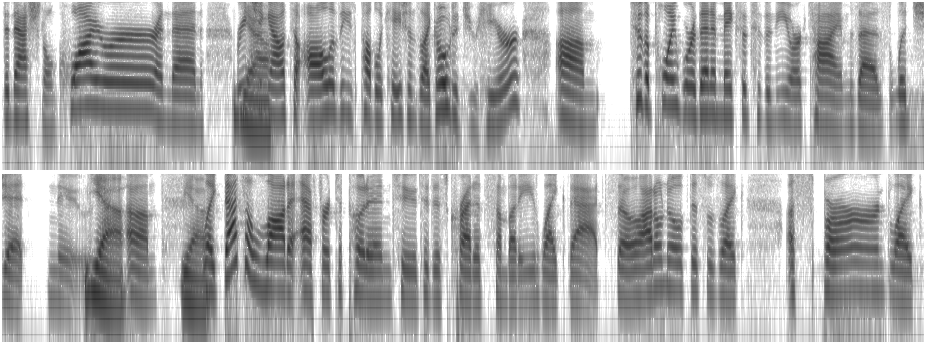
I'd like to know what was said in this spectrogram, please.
the National Enquirer and then reaching Yeah. out to all of these publications like, "Oh, did you hear?" Um to the point where then it makes it to the New York Times as legit news. Yeah. Um Yeah. like that's a lot of effort to put into to discredit somebody like that so i don't know if this was like a spurned like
